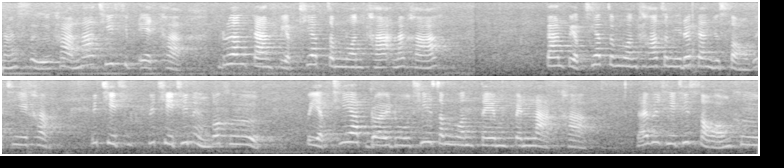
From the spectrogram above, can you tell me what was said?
หนังสือค่ะหน้าที่ 11 ค่ะ เรื่องการเปรียบเทียบจำนวนคะนะคะ การเปรียบเทียบจำนวนคะจะมีด้วยกันอยู่ 2 วิธีค่ะ วิธีวิธีที่ 1 ก็คือ เปรียบเทียบโดยดูที่จำนวนเต็มเป็นหลักค่ะ และวิธีที่ 2 คือ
